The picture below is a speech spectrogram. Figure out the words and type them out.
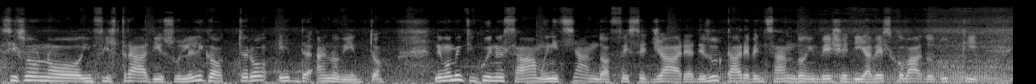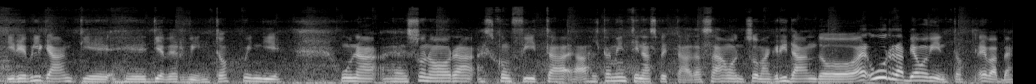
si sono infiltrati sull'elicottero ed hanno vinto. Nel momento in cui noi stavamo iniziando a festeggiare, ad esultare, pensando invece di aver scovato tutti i replicanti e, e di aver vinto. Quindi una eh, sonora sconfitta altamente inaspettata. Stavamo insomma gridando: eh, Urra, abbiamo vinto! E vabbè.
